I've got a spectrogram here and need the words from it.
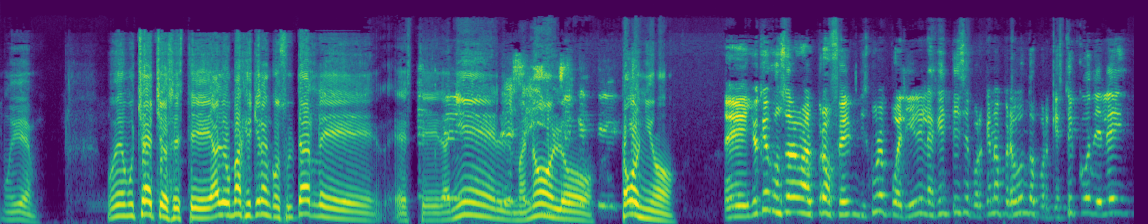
Muy bien. Muy bien, muchachos, este, algo más que quieran consultarle, este, Daniel, Manolo, Toño. Eh, yo quiero consultar al profe, disculpe por el la gente dice, ¿por qué no pregunto? Porque estoy con delay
